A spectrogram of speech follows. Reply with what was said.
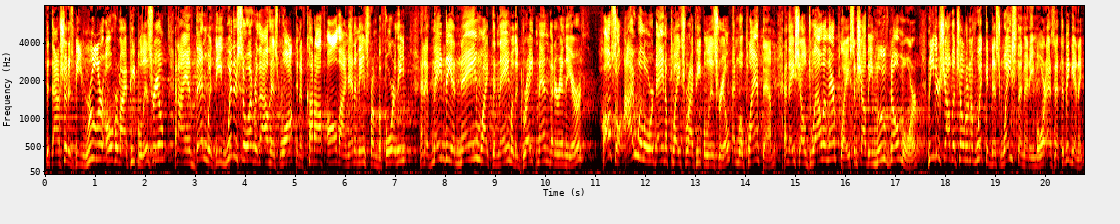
that thou shouldest be ruler over my people Israel. And I have been with thee whithersoever thou hast walked, and have cut off all thine enemies from before thee, and have made thee a name like the name of the great men that are in the earth. Also, I will ordain a place for my people Israel, and will plant them, and they shall dwell in their place, and shall be moved no more. Neither shall the children of wickedness waste them any more, as at the beginning.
